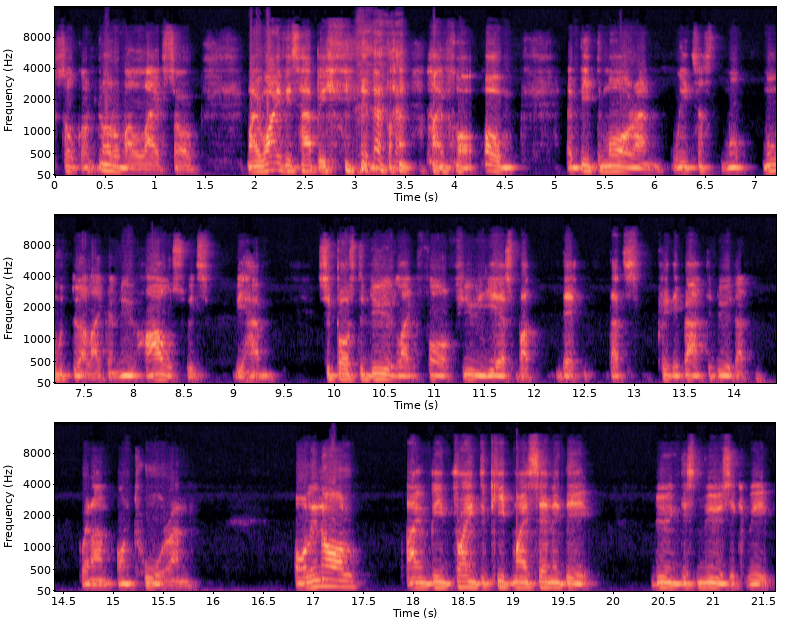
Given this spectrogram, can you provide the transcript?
so-called normal life. So my wife is happy that I'm home a bit more, and we just moved to a, like a new house, which we have supposed to do like for a few years, but that that's pretty bad to do that when I'm on tour and all in all, I've been trying to keep my sanity doing this music. We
